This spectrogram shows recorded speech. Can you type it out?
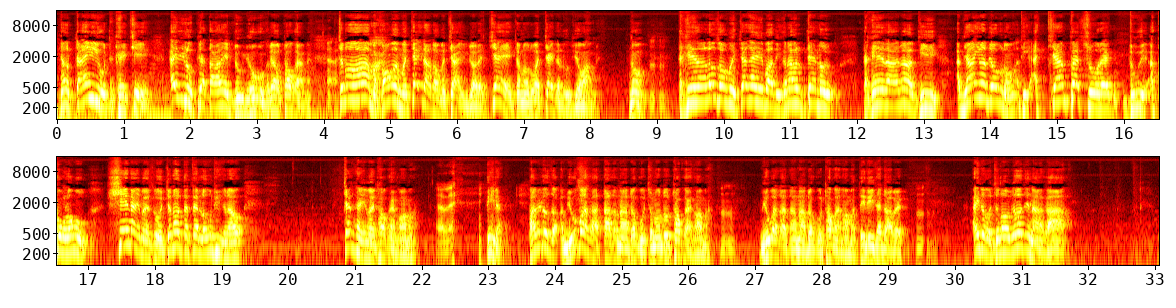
ညောင်တိုင်းကြီးကိုတခဲချင်းအဲ့ဒီလိုပြတ်သားတဲ့လူမျိုးကိုခင်ဗျားတို့ထောက်ခံမယ်ကျွန်တော်ကမကောင်းဘူးမကြိုက်တာတော့မကြိုက်ဘူးပြောတယ်ကြိုက်ရင်ကျွန်တော်တို့ကကြိုက်တယ်လို့ပြောရမယ်နော်တကယ်တော့လုံးဆောင်မေးကြက်ခဲ့ပါသည်ခင်ဗျားတို့တက်လို့တကယ်တော့ဒီအများကြီးမပြောဘူးနော်ဒီအကျန်းဖက်ဆိုတဲ့ဒူတွေအကုန်လုံးကိုရှင်းနိုင်မယ်ဆိုကျွန်တော်တက်တက်လုံးထိခင်ဗျားတို့ကြက်ခံရင်မထောက်ခံသွားမှာအဲ့လေသိလား ဘာဖြစ်လို့လဲဆိုတော့အမျိုးဘာသာသာသနာတော်ကိုကျွန်တော်တို့ထောက်ခံသွားမှာမျိုးဘာသာသာသနာတော်ကိုထောက်ခံသွားမှာတေးသေးချာချာပဲအဲ့တော့ကျွန်တော်ပြောချင်တာက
